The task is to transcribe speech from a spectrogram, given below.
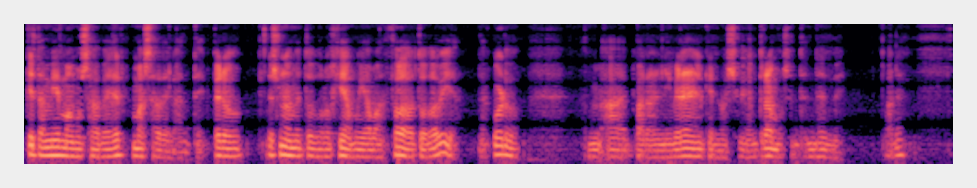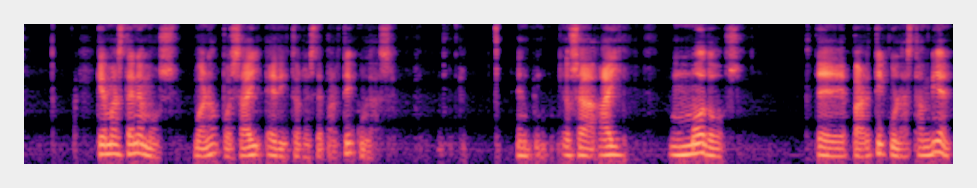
que también vamos a ver más adelante. Pero es una metodología muy avanzada todavía, ¿de acuerdo? Para el nivel en el que nos encontramos, entendedme. ¿Qué más tenemos? Bueno, pues hay editores de partículas. O sea, hay modos de partículas también.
